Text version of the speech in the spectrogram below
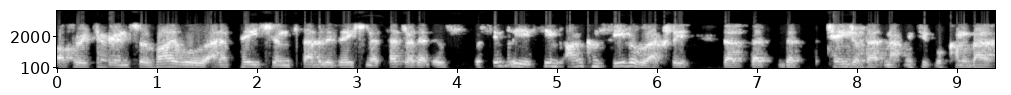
authoritarian survival, adaptation, stabilization, etc. That it was, was simply seemed unconceivable, actually, that, that that change of that magnitude will come about.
